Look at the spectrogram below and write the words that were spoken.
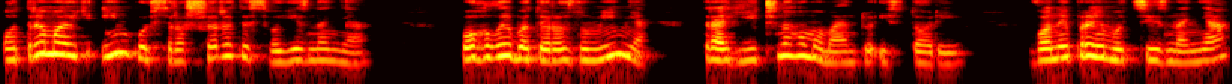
отримають імпульс розширити свої знання, поглибити розуміння трагічного моменту історії. Вони приймуть ці знання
